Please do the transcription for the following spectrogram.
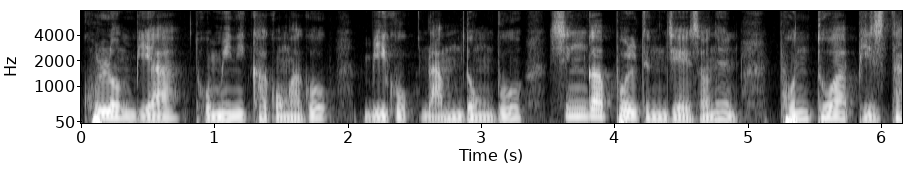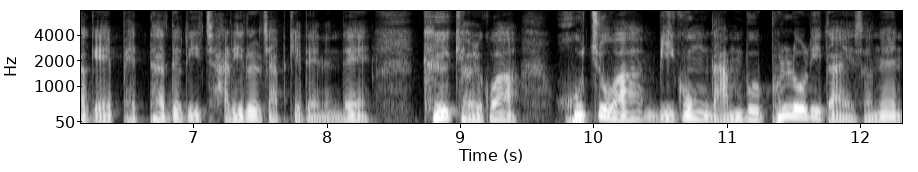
콜롬비아, 도미니카 공화국, 미국 남동부, 싱가폴 등지에서는 본토와 비슷하게 베타들이 자리를 잡게 되는데 그 결과 호주와 미국 남부 플로리다에서는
